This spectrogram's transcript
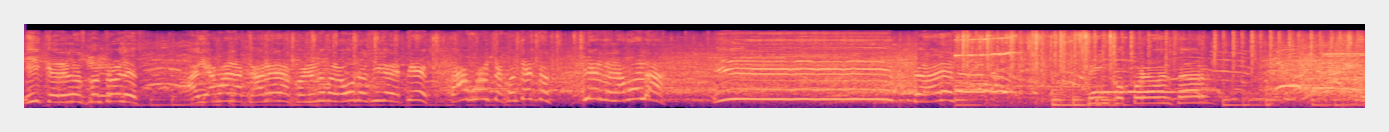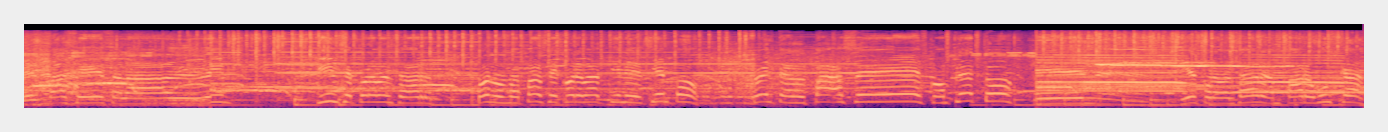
Iker en los controles. Allá va la carrera con el número uno, sigue de pie. Aguanta contactos, pierde la bola. Y... 5 por avanzar. El pase es a la... 15 por avanzar. Todos a pase, coreback tiene tiempo. Suelta el pase, es completo. 10 por avanzar, Amparo busca.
